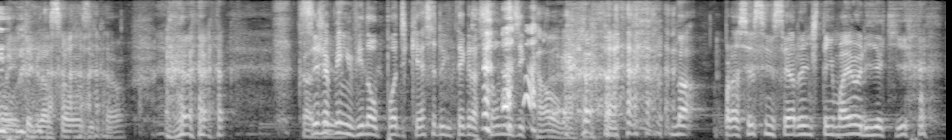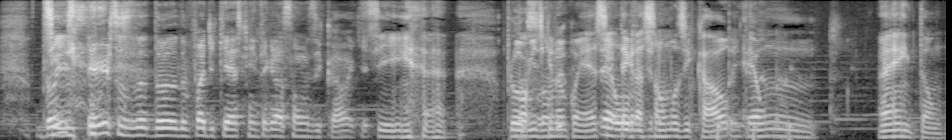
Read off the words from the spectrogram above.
Uma integração musical. Seja bem-vindo ao podcast do Integração Musical. Pra ser sincero, a gente tem maioria aqui. Dois Sim. terços do, do, do, podcast é integração musical aqui. Sim. Pro ouvinte que não conhece, é, integração não, musical não é um. É, então.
